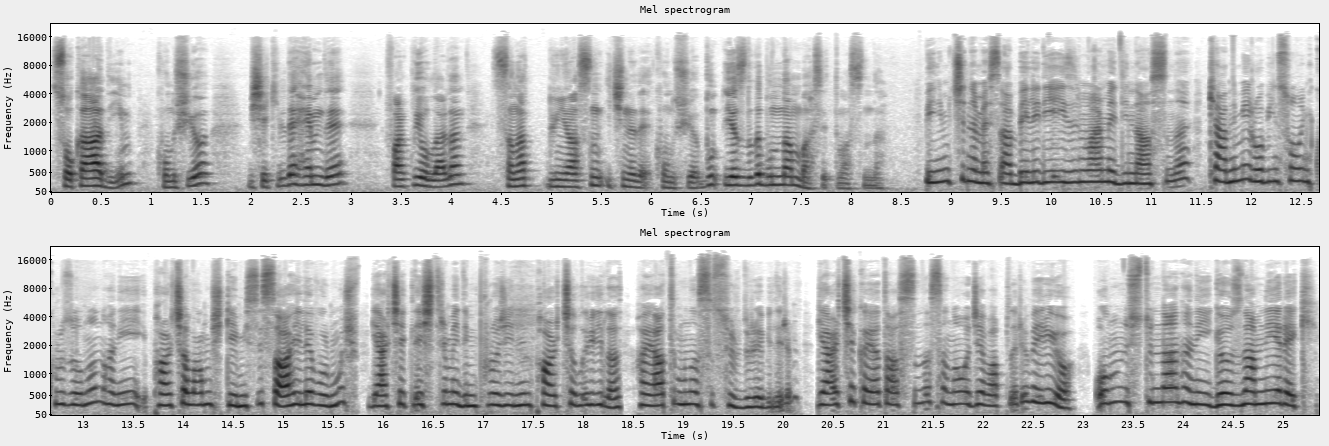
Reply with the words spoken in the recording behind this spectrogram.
sokağa diyeyim konuşuyor bir şekilde hem de farklı yollardan sanat dünyasının içine de konuşuyor. Bu yazıda da bundan bahsettim aslında. Benim için de mesela belediye izin vermediğinde aslında kendimi Robinson Crusoe'nun hani parçalanmış gemisi sahile vurmuş gerçekleştirmediğim projenin parçalarıyla hayatımı nasıl sürdürebilirim? Gerçek hayat aslında sana o cevapları veriyor. Onun üstünden hani gözlemleyerek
